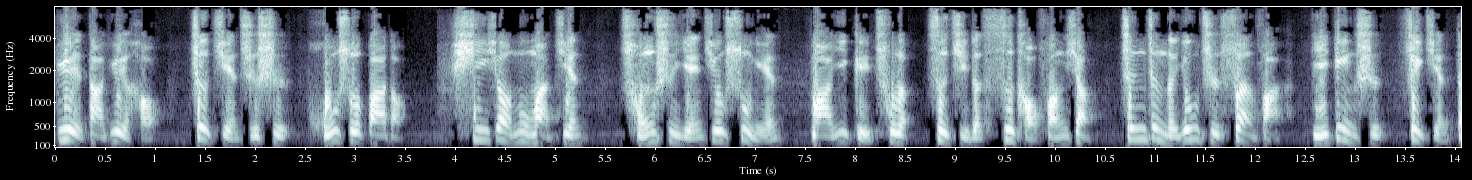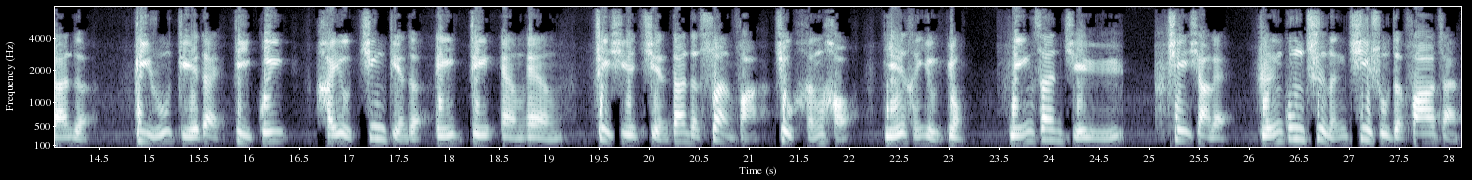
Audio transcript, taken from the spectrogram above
越大越好，这简直是胡说八道。嬉笑怒骂间，从事研究数年，马伊给出了自己的思考方向。真正的优质算法一定是最简单的，比如迭代递归，还有经典的 ADMM，这些简单的算法就很好，也很有用。零三结余，接下来人工智能技术的发展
